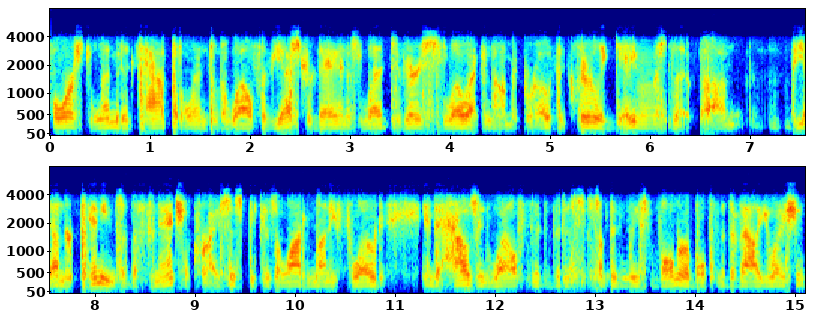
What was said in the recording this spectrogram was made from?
forced limited capital into the wealth of yesterday and has led to very slow economic growth. It clearly gave us the um, the underpinnings of the financial crisis because a lot of money flowed into housing wealth that, that is something least vulnerable to the devaluation.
